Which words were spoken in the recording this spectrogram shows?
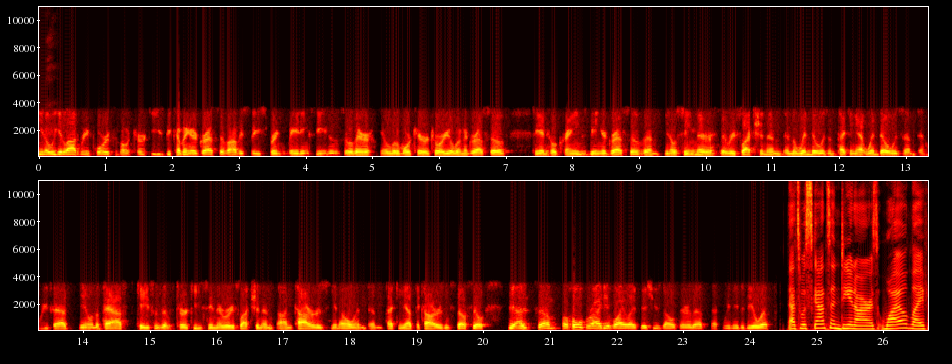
you know, we get a lot of reports about turkeys becoming aggressive. Obviously, spring mating season, so they're you know, a little more territorial and aggressive. Sandhill cranes being aggressive and, you know, seeing their, their reflection in, in the windows and pecking at windows. And, and we've had, you know, in the past cases of turkeys seeing their reflection in, on cars, you know, and, and pecking at the cars and stuff. So, yeah, it's um, a whole variety of wildlife issues out there that, that we need to deal with. That's Wisconsin DNR's wildlife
